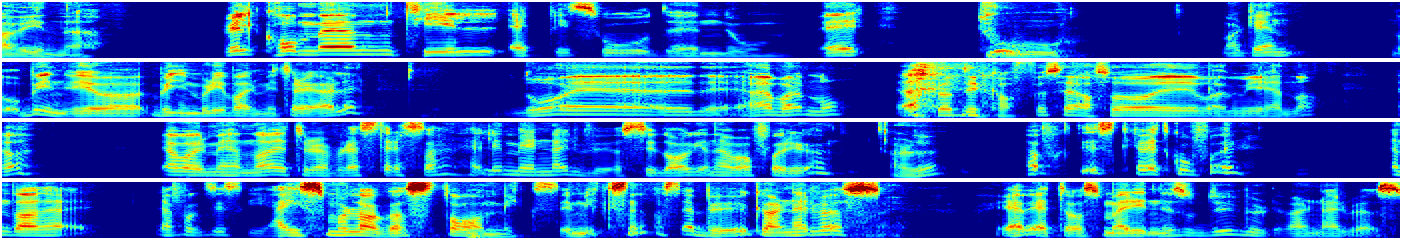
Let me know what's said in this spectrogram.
er vi inne. Velkommen til episode nummer To. Martin, nå begynner vi å begynner å bli varme i trøya, eller? Nå er jeg er varm nå. Jeg har akkurat drukket kaffe, så jeg er altså varm i hendene. Jeg er varm i hendene. Jeg tror jeg ble stressa. Jeg er litt mer nervøs i dag enn jeg var forrige gang. Er du det? Ja, faktisk. Jeg vet ikke hvorfor. Enda det det er faktisk jeg som har laga stavmiksemiksen. Altså, jeg bør jo ikke være nervøs. Nei. Jeg vet jo hva som er inni, så du burde være nervøs.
